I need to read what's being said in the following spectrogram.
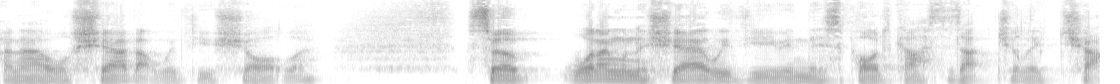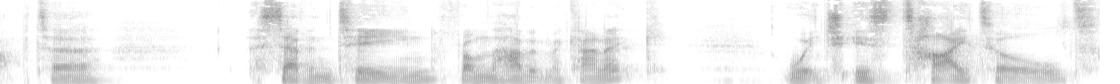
and I will share that with you shortly. So what I'm going to share with you in this podcast is actually chapter 17 from the habit mechanic, which is titled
